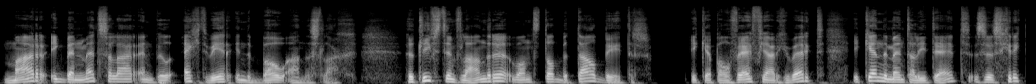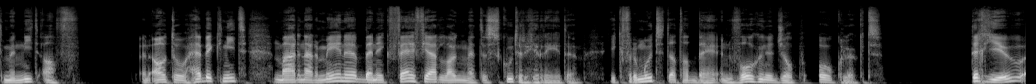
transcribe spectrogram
maar ik ben metselaar en wil echt weer in de bouw aan de slag. Het liefst in Vlaanderen, want dat betaalt beter. Ik heb al vijf jaar gewerkt, ik ken de mentaliteit, ze schrikt me niet af. Een auto heb ik niet, maar naar Menen ben ik vijf jaar lang met de scooter gereden. Ik vermoed dat dat bij een volgende job ook lukt. Terjeu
